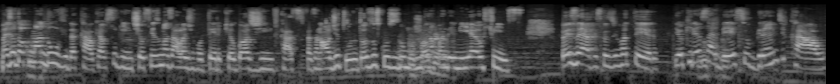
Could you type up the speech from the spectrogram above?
Mas eu tô com uma dúvida, Cal, que é o seguinte: eu fiz umas aulas de roteiro, que eu gosto de ficar fazendo aula de tudo. Todos os cursos do mundo sabendo. na pandemia eu fiz. Pois é, eu fiz curso de roteiro. E eu queria eu saber sei. se o grande Cal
